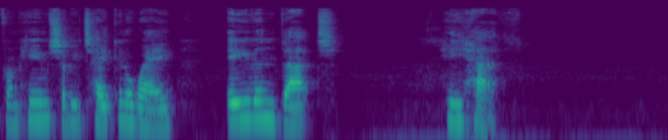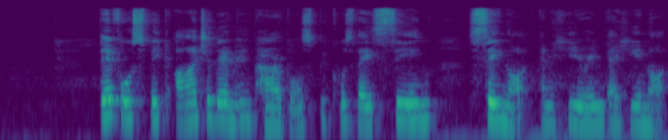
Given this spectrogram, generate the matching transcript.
from him shall be taken away, even that he hath. Therefore speak I to them in parables, because they seeing see not, and hearing they hear not,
